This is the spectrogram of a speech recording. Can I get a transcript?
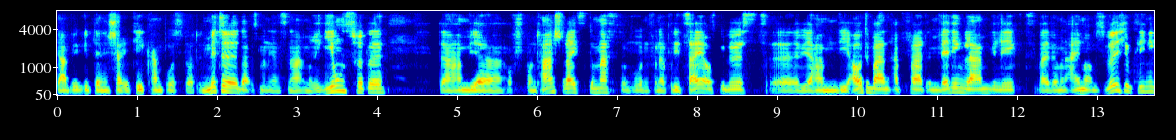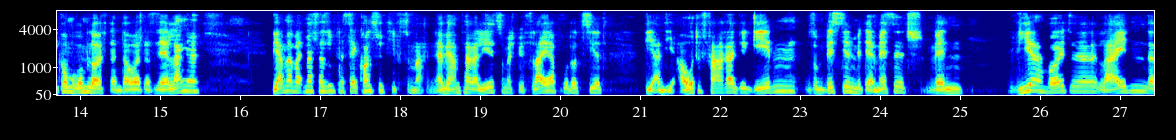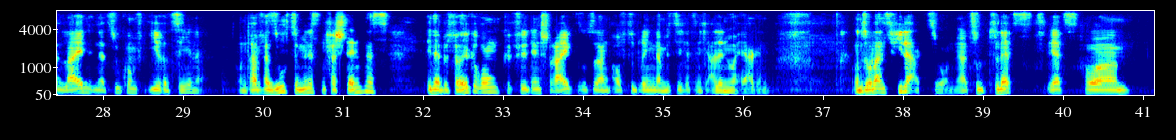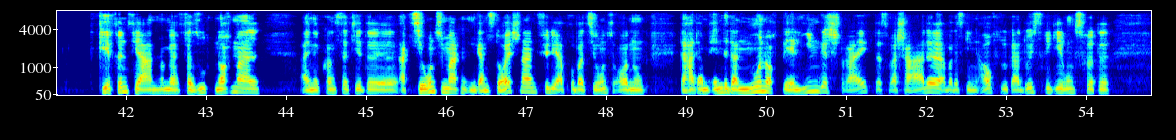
Da gibt ja den Charité Campus dort in Mitte, da ist man ganz nah im Regierungsviertel. Da haben wir auch Spontanstreiks gemacht und wurden von der Polizei aufgelöst. Äh, wir haben die Autobahnabfahrt im Wedding lahmgelegt, weil wenn man einmal ums Virchow-Klinikum rumläuft, dann dauert das sehr lange. Wir haben aber immer versucht, das sehr konstruktiv zu machen. Wir haben parallel zum Beispiel Flyer produziert, die an die Autofahrer gegeben, so ein bisschen mit der Message, wenn wir heute leiden, dann leiden in der Zukunft ihre Zähne. Und haben versucht, zumindest ein Verständnis in der Bevölkerung für den Streik sozusagen aufzubringen, damit sich jetzt nicht alle nur ärgern. Und so waren es viele Aktionen. Ja, zu, zuletzt jetzt vor vier, fünf Jahren haben wir versucht, nochmal eine konstatierte Aktion zu machen in ganz Deutschland für die Approbationsordnung. Da hat am Ende dann nur noch Berlin gestreikt. Das war schade, aber das ging auch sogar durchs Regierungsviertel.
